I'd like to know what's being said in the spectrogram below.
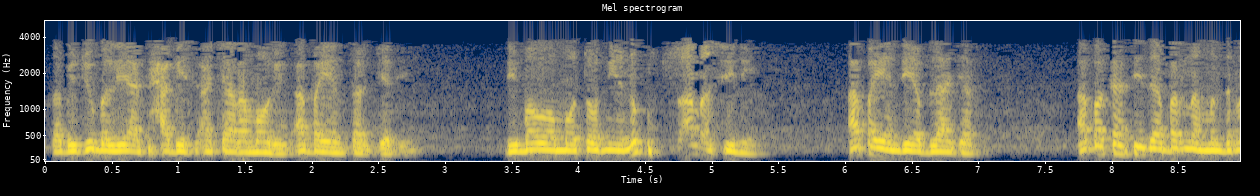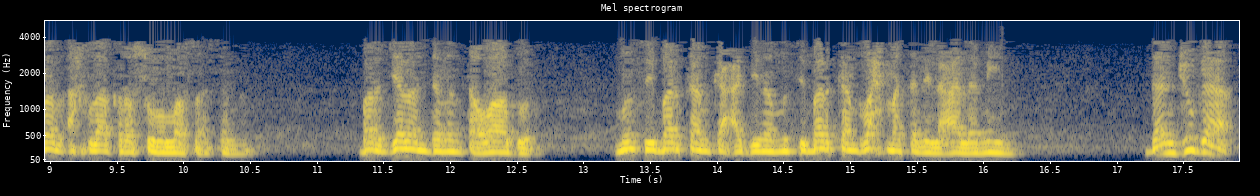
Tapi coba lihat habis acara maulid, apa yang terjadi? Di bawah motornya, nup sana sini. Apa yang dia belajar? Apakah tidak pernah mendengar akhlak Rasulullah SAW? Berjalan dengan tawadhu. Mensibarkan keadilan, mensibarkan rahmat lil alamin. Dan juga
